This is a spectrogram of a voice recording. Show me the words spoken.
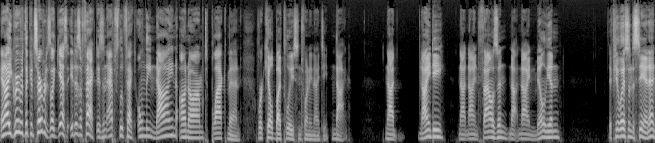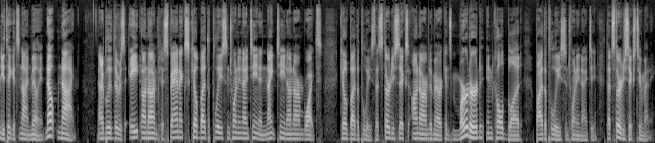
And I agree with the conservatives. Like, yes, it is a fact. It's an absolute fact. Only nine unarmed black men were killed by police in 2019. Nine. Not 90, not 9,000, not 9 million. If you listen to CNN, you think it's 9 million. Nope, nine. And I believe there was eight unarmed Hispanics killed by the police in 2019 and 19 unarmed whites killed by the police. That's 36 unarmed Americans murdered in cold blood by the police in 2019. That's 36 too many.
